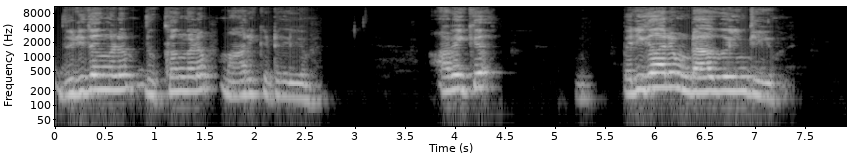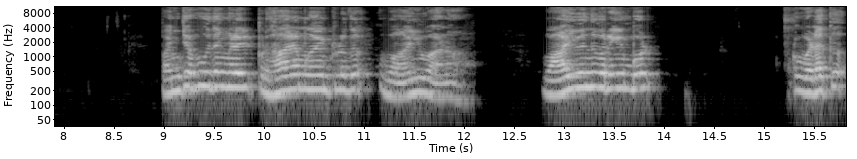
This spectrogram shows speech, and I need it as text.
ദുരിതങ്ങളും ദുഃഖങ്ങളും മാറിക്കിട്ടുകയും അവയ്ക്ക് പരിഹാരം ഉണ്ടാകുകയും ചെയ്യും. പഞ്ചഭൂതങ്ങളിൽ പ്രധാനമായിട്ടുള്ളത് വായുവാണ്. വായു എന്ന് പറയുമ്പോൾ വടക്ക്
